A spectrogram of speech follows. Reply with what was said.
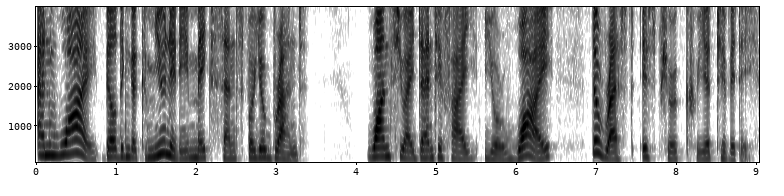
and why building a community makes sense for your brand. Once you identify your why, the rest is pure creativity.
